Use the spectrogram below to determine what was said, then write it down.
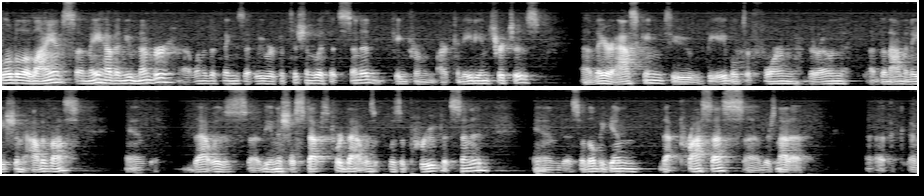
Global Alliance uh, may have a new member. one of the things that we were petitioned with at Synod came from our Canadian churches. they are asking to be able to form their own denomination out of us. And that was uh, the initial steps toward that was, was approved at Synod. And uh, so they'll begin that process. Uh, there's not a, a, a,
